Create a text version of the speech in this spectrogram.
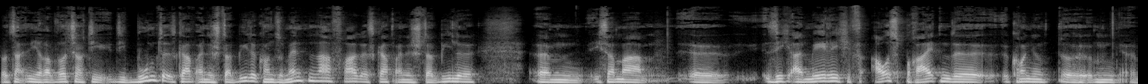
sozusagen in ihrer Wirtschaft, die, die boomte. Es gab eine stabile Konsumentennachfrage, es gab eine stabile, ähm, ich sag mal, äh, sich allmählich ausbreitende äh,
